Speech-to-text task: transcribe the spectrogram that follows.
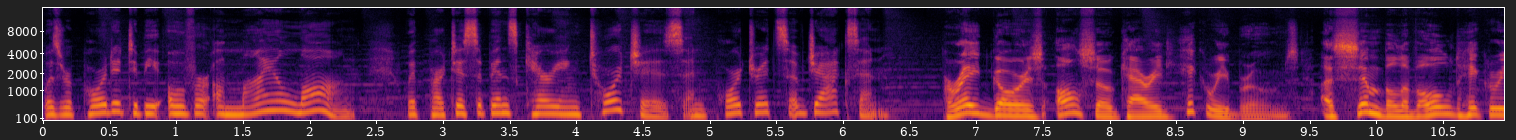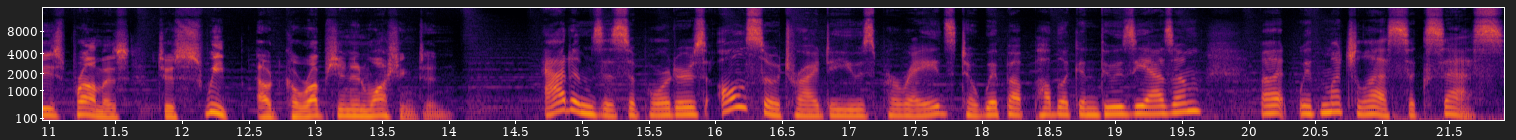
was reported to be over a mile long, with participants carrying torches and portraits of Jackson. Parade goers also carried hickory brooms, a symbol of Old Hickory's promise to sweep out corruption in Washington. Adams's supporters also tried to use parades to whip up public enthusiasm, but with much less success.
